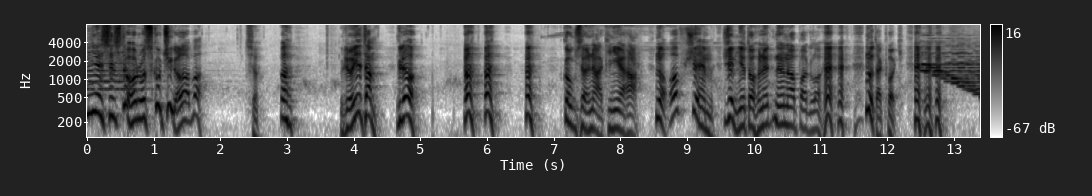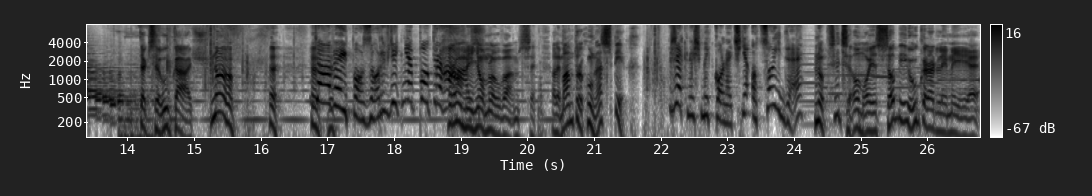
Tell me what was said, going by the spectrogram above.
Mně se z toho rozkočí hlava. Co? Ah, kdo je tam? Kdo? Ah, ah, ah, kouzelná kniha. No ovšem, že mě to hned nenapadlo. no tak pojď. tak se ukáž. No. Dávej pozor, vždyť mě potrháš. Promiň, omlouvám se, ale mám trochu naspěch. Řekneš mi konečně, o co jde? No přece o moje soby ukradli mi je.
